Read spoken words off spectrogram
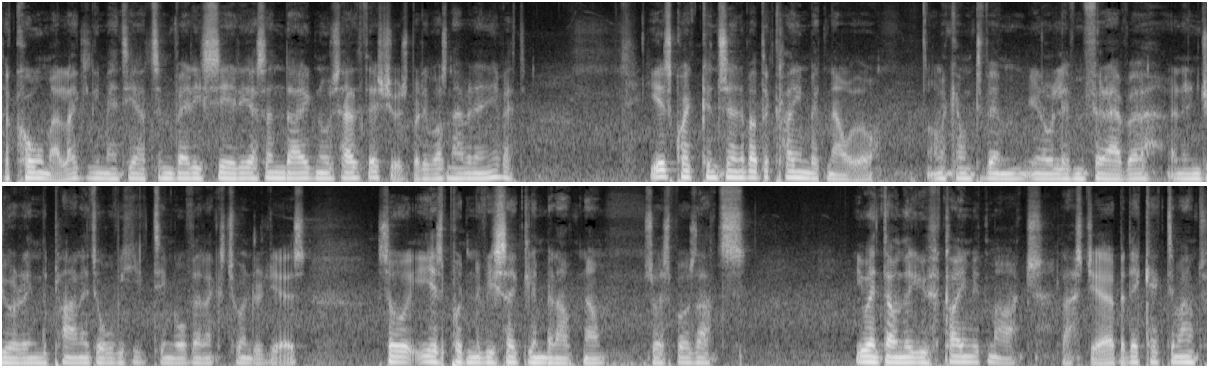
the coma likely meant he had some very serious undiagnosed health issues, but he wasn't having any of it. He is quite concerned about the climate now, though, on account of him, you know, living forever and enduring the planet overheating over the next 200 years. So he is putting the recycling bin out now. So I suppose that's. He went down the Youth Climate March last year, but they kicked him out.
